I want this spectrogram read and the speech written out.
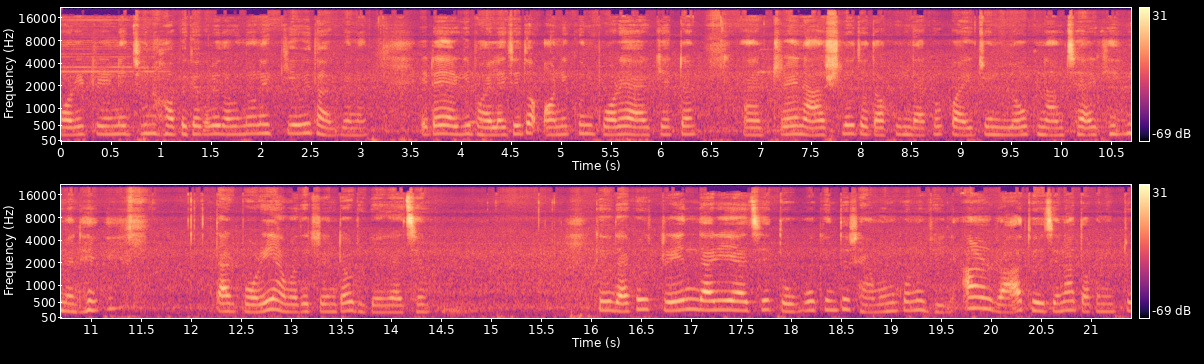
পরের ট্রেনের জন্য অপেক্ষা করলে তখন তো হয় কেউই থাকবে না। এটাই আর কি ভয় লাগছে। তো অনেকক্ষণ পরে আর কি একটা ট্রেন আসলো, তো তখন দেখো কয়েকজন লোক নামছে আর কি মানে তারপরেই আমাদের ট্রেনটাও ঢুকে গেছে। কিন্তু দেখো ট্রেন দাঁড়িয়ে আছে, তবুও কিন্তু সেমন কোনো ভিড় আর রাত হয়েছে না, তখন একটু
